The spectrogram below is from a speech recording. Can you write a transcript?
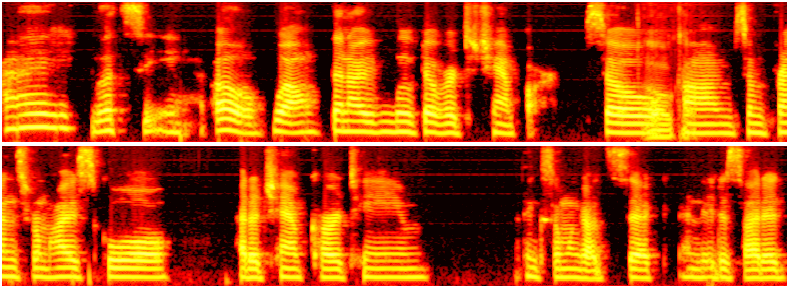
I let's see. Oh, well, then I moved over to Champ Car. So oh, okay. um some friends from high school had a Champ Car team I think someone got sick and they decided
